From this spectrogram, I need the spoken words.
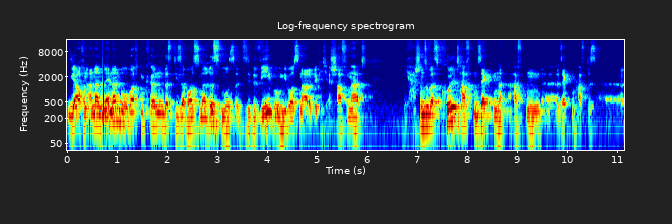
die wir auch in anderen Ländern beobachten können, dass dieser Bolsonarismus, also diese Bewegung, die Bolsonaro wirklich erschaffen hat, ja, schon so was kulthaften, sektenhaften, äh, sektenhaftes äh,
